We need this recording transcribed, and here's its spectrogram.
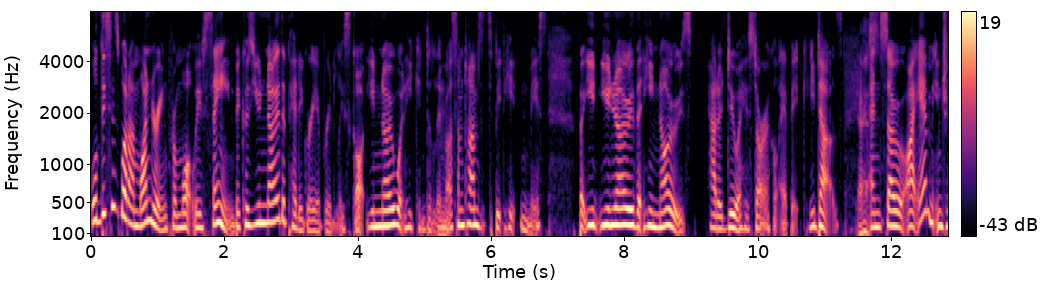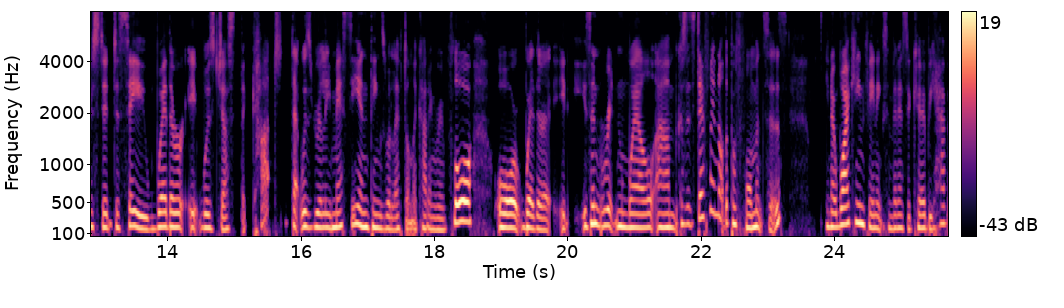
Well, this is what I'm wondering from what we've seen because you know the pedigree of Ridley Scott. You know what he can deliver. Mm. Sometimes it's a bit hit and miss, but you you know that he knows how to do a historical epic. He does. Yes. And so I am interested to see whether it was just the cut that was really messy and things were left on the cutting room floor or whether it isn't written well um, because it's definitely not the performances. You know, Joaquin Phoenix and Vanessa Kirby have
